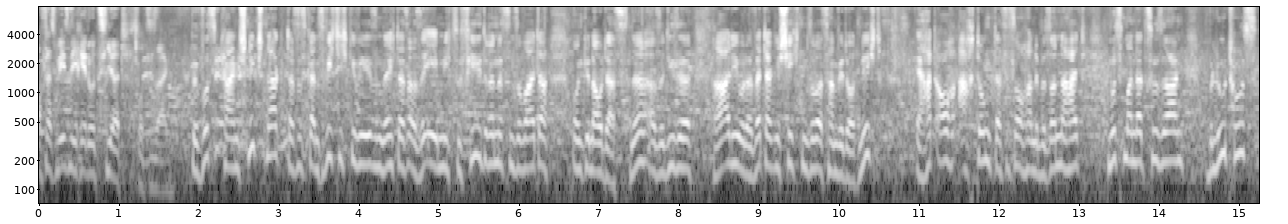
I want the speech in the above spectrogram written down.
auf das Wesentliche reduziert sozusagen. Bewusst keinen Schnickschnack, das ist ganz wichtig gewesen, nicht? dass also eben nicht zu viel drin ist und so weiter. Und genau das. Ne? Also diese Radio- oder Wettergeschichten, sowas haben wir dort nicht. Er hat auch, Achtung, das ist auch eine Besonderheit, muss man dazu sagen, Bluetooth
